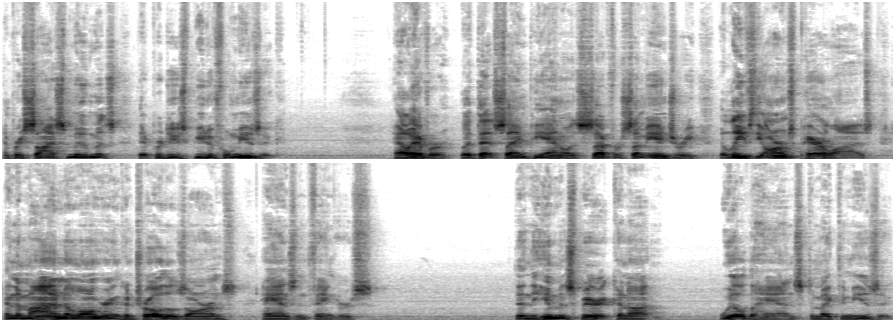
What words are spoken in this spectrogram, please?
and precise movements that produce beautiful music. However, let that same pianist suffer some injury that leaves the arms paralyzed and the mind no longer in control of those arms, hands, and fingers. Then the human spirit cannot will the hands to make the music.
